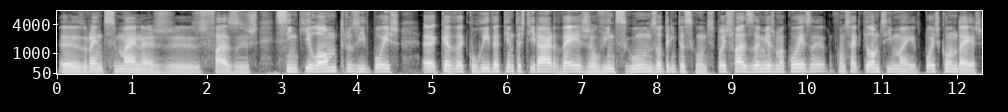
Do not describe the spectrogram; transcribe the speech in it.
Uh, durante semanas uh, fazes 5 km e depois uh, cada corrida tentas tirar 10 ou 20 segundos ou 30 segundos. Depois fazes a mesma coisa com 7 km e meio, depois com 10.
